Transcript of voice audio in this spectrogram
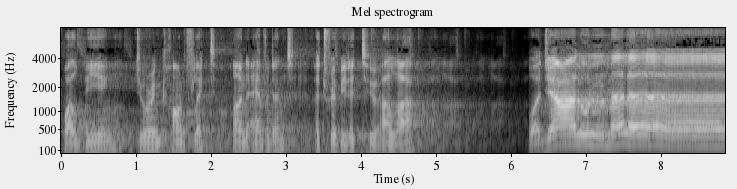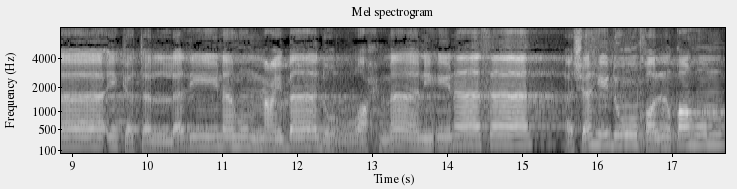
while being, during conflict, unevident, attributed to Allah? وجعلوا الملائكة الذين هم عباد الرحمن إناثاً أشهدوا خلقهم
